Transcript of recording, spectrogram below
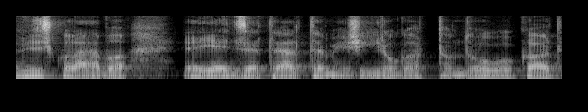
az iskolába jegyzeteltem és írogattam dolgokat,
